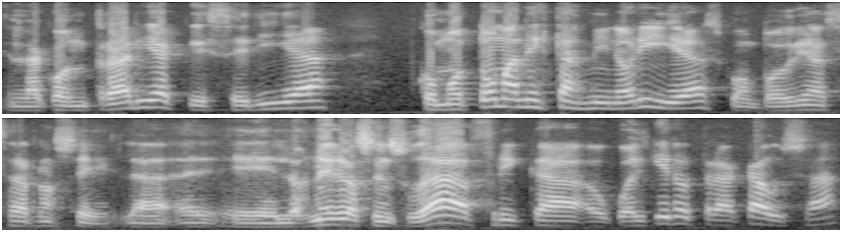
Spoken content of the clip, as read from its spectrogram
en la contraria, que sería como toman estas minorías, como podrían ser, no sé, eh, eh, los negros en Sudáfrica o cualquier otra causa,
